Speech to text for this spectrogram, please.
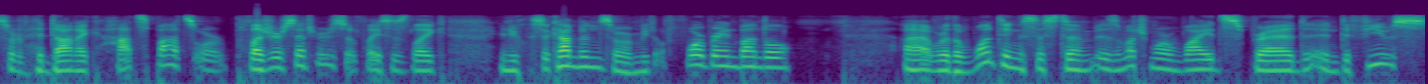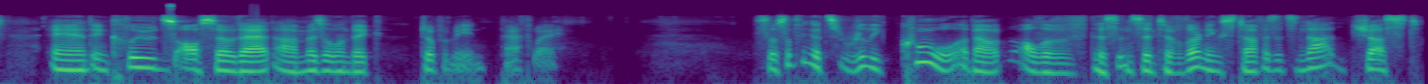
sort of hedonic hotspots or pleasure centers, so places like your nucleus accumbens or medial forebrain bundle, uh, where the wanting system is much more widespread and diffuse and includes also that uh, mesolimbic dopamine pathway. So something that's really cool about all of this incentive learning stuff is it's not just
